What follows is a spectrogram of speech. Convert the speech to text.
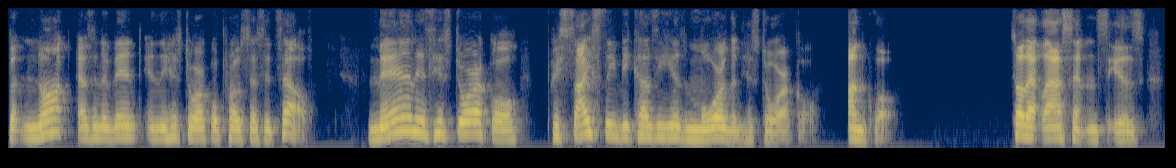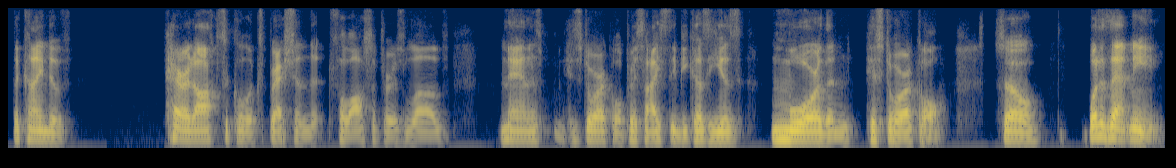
but not as an event in the historical process itself. Man is historical precisely because he is more than historical, unquote. So that last sentence is the kind of paradoxical expression that philosophers love. Man is historical precisely because he is more than historical. So what does that mean?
